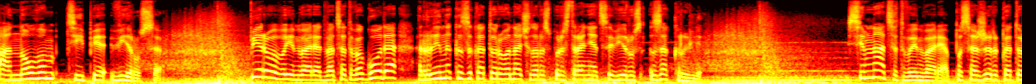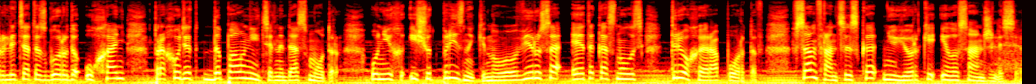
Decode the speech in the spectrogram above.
о новом типе вируса. 1 января 2020 года рынок, из-за которого начал распространяться вирус, закрыли. 17 января пассажиры, которые летят из города Ухань, проходят дополнительный досмотр. У них ищут признаки нового вируса. Это коснулось трех аэропортов – в Сан-Франциско, Нью-Йорке и Лос-Анджелесе.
